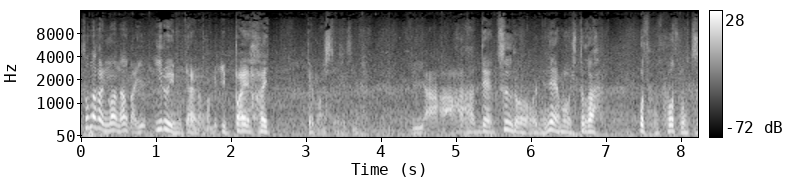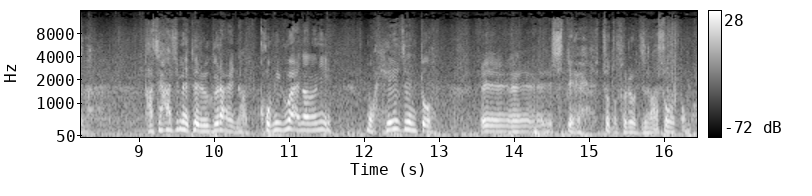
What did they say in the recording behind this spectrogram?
その中にまあなんか衣類みたいなのがいっぱい入ってましてですね。いやで通路にねもう人がポツポツポツポツ立ち始めてるぐらいな混み具合なのにもう平然と、えー、してちょっとそれをずらそうとも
